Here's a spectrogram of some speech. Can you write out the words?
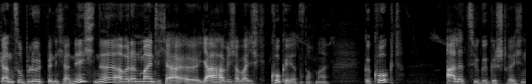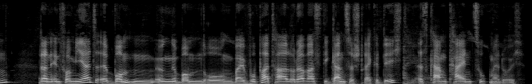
ganz so blöd bin ich ja nicht, ne? Aber dann meinte ich, ja, äh, ja, habe ich, aber ich gucke jetzt nochmal. Geguckt, alle Züge gestrichen. Dann informiert, äh, Bomben, irgendeine Bombendrohung bei Wuppertal oder was, die ganze Strecke dicht. Es kam kein Zug mehr durch.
